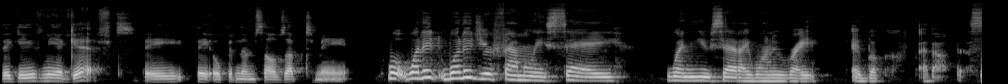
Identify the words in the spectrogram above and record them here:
They gave me a gift. They they opened themselves up to me. Well, what did what did your family say when you said I want to write a book about this?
